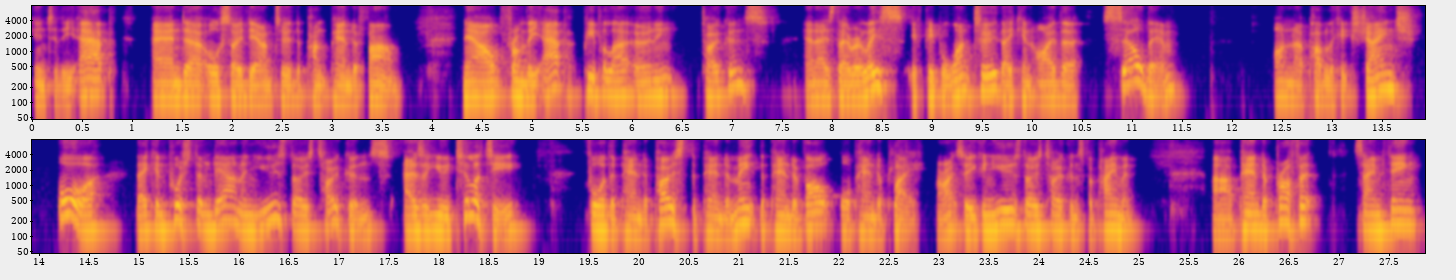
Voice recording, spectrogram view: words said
into the app and uh, also down to the Punk Panda farm. Now, from the app, people are earning tokens. And as they release, if people want to, they can either sell them on a public exchange or they can push them down and use those tokens as a utility for the Panda Post, the Panda Meet, the Panda Vault, or Panda Play. All right, so you can use those tokens for payment. Uh, Panda Profit, same thing.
